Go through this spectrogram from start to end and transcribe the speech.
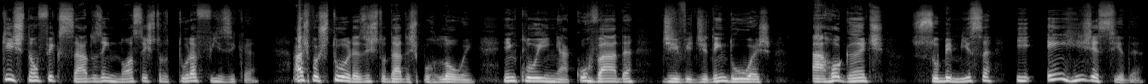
que estão fixados em nossa estrutura física. As posturas estudadas por Lowen incluem a curvada, dividida em duas, arrogante, submissa e enrijecida.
